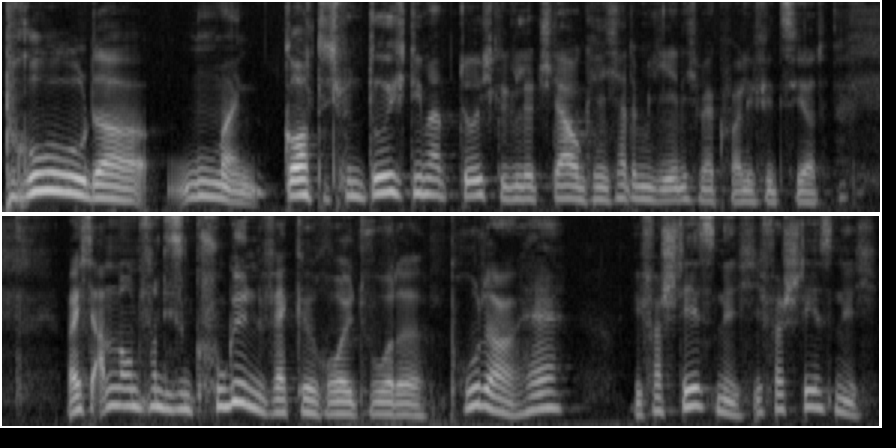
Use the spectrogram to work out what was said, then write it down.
Bruder, oh mein Gott, ich bin durch die Map durchgeglitscht. Ja, okay, ich hatte mich eh nicht mehr qualifiziert. Weil ich andauernd von diesen Kugeln weggerollt wurde. Bruder, hä? Ich versteh's nicht, ich versteh's nicht.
